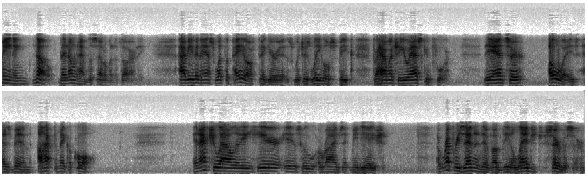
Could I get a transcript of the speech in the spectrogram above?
meaning no, they don't have the settlement authority. I've even asked what the payoff figure is, which is legal speak, for how much are you asking for? The answer always has been, I'll have to make a call. In actuality, here is who arrives at mediation. A representative of the alleged servicer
